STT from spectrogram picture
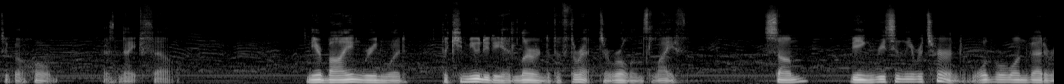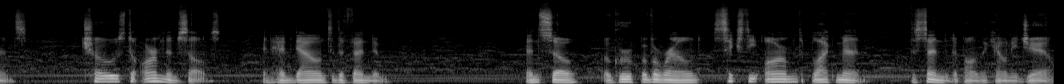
to go home as night fell. Nearby in Greenwood, the community had learned of the threat to Rowland's life. Some, being recently returned World War I veterans, chose to arm themselves and head down to defend him. And so, a group of around 60 armed black men descended upon the county jail,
